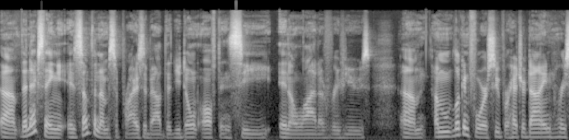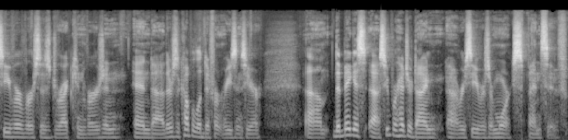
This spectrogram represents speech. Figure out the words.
Um, the next thing is something I'm surprised about that you don't often see in a lot of reviews. Um, I'm looking for a super heterodyne receiver versus direct conversion, and uh, there's a couple of different reasons here. Um, the biggest uh, super heterodyne uh, receivers are more expensive,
